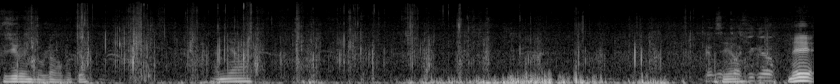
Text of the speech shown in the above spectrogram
부지런히 올라가 보죠. 안녕. 계속 가시게요. 네,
